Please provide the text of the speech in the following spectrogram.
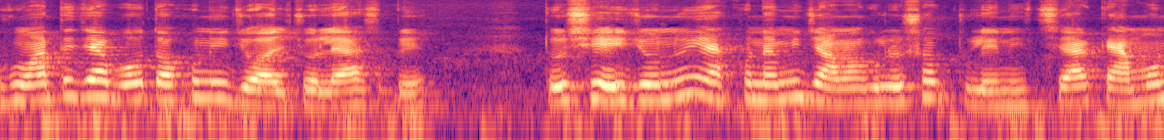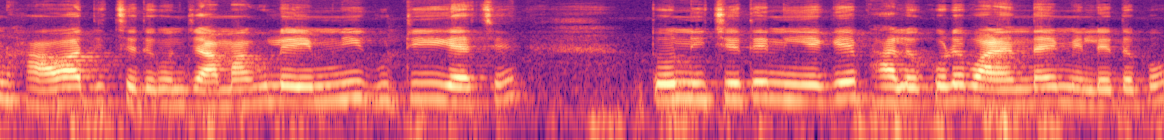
ঘুমাতে যাব তখনই জল চলে আসবে। তো সেই জন্যই এখন আমি জামাগুলো সব তুলে নিচ্ছি। আর কেমন হাওয়া দিচ্ছে দেখুন, জামাগুলো এমনি গুটিয়ে গেছে। তো নিচেতে নিয়ে গিয়ে ভালো করে বারান্দায় মেলে দেবো।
